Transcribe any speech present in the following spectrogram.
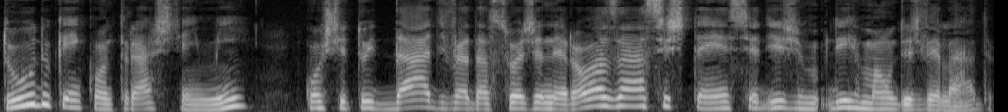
Tudo que encontraste em mim constitui dádiva da sua generosa assistência de, irmão desvelado.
